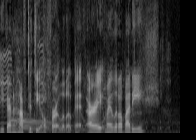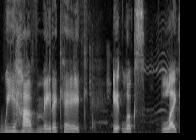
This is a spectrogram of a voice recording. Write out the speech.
you're going to have to deal for a little bit. All right, my little buddy? We have made a cake. It looks like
